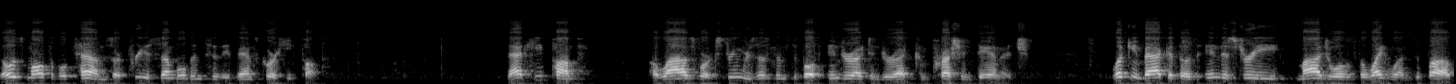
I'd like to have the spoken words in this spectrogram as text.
Those multiple TEMs are pre-assembled into the advanced core heat pump. That heat pump allows for extreme resistance to both indirect and direct compression damage. Looking back at those industry modules, the white ones above,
